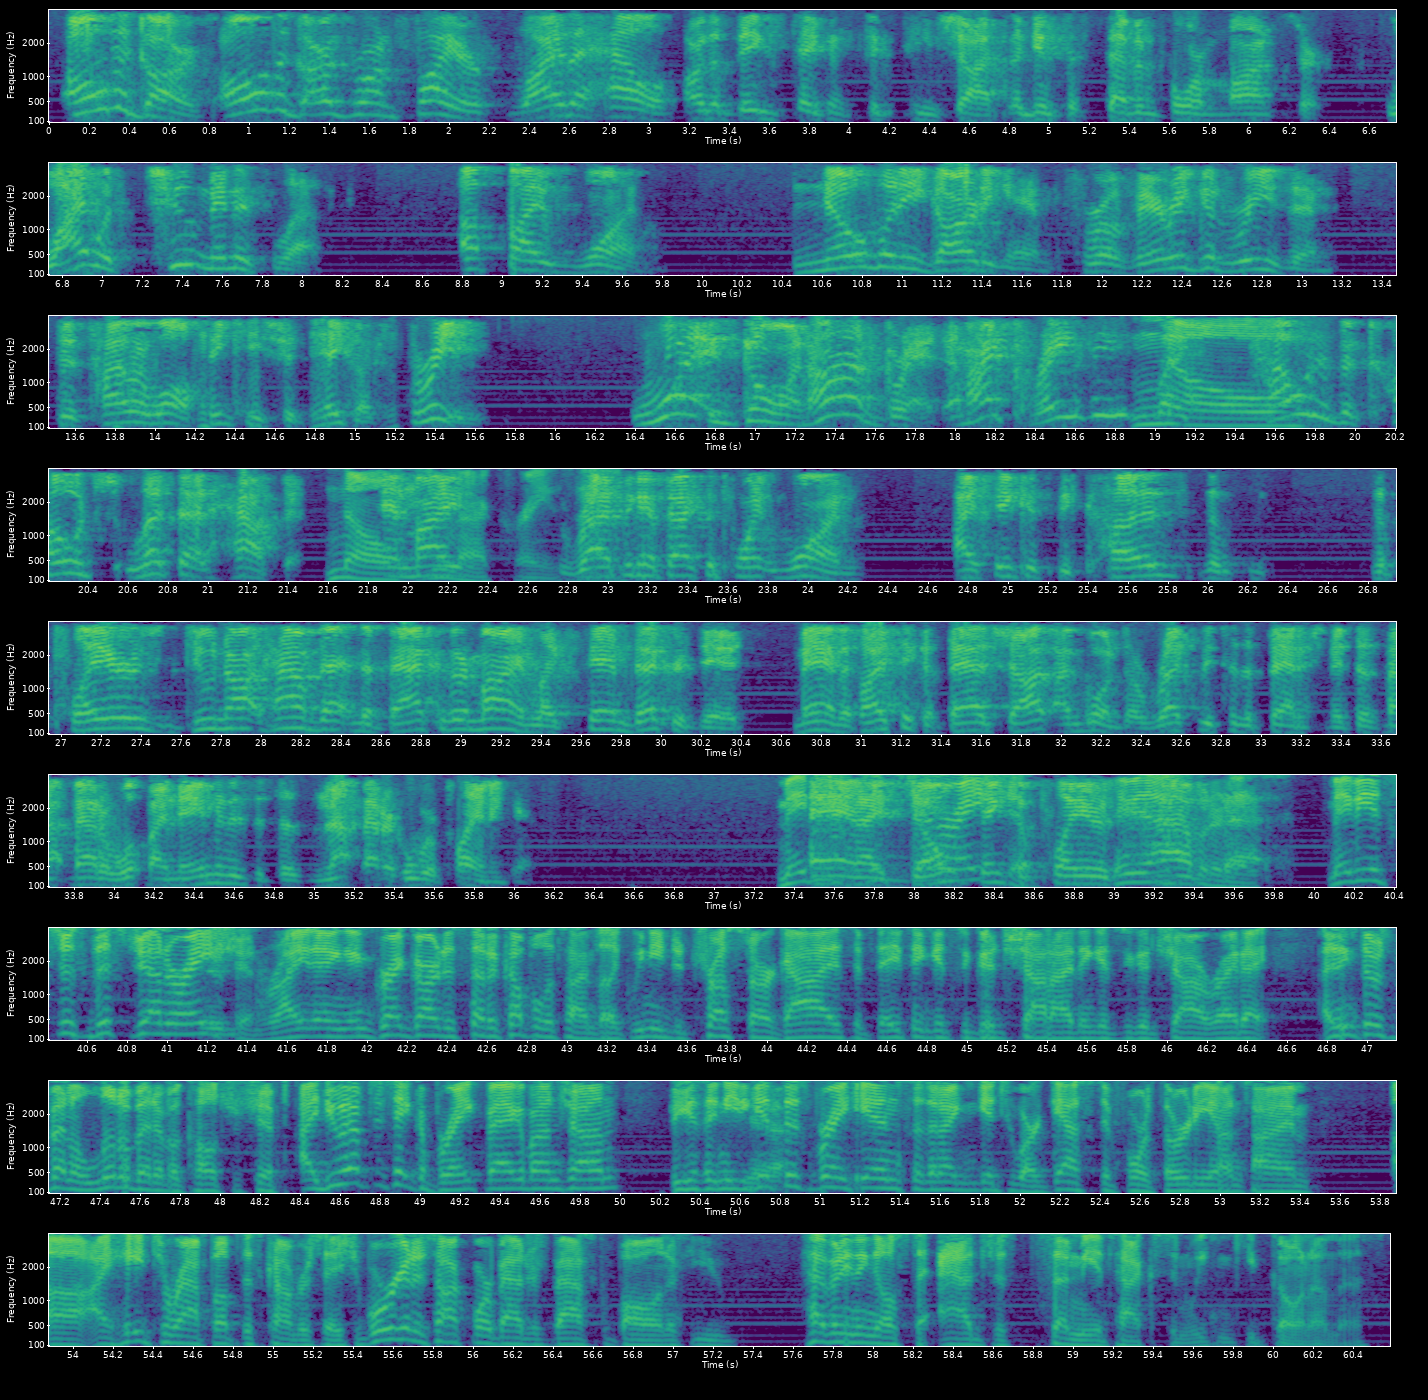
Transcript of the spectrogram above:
All the guards, all the guards were on fire. Why the hell are the bigs taking 16 shots against a 7-4 monster? Why, with two minutes left, up by one, nobody guarding him for a very good reason, does Tyler Wahl think he should take a three? What is going on, Grant? Am I crazy? Like, No. how does the coach let that happen? No, and my you're not crazy. wrapping it back to point one, I think it's because the the players do not have that in the back of their mind, like Sam Dekker did. Man, if I take a bad shot, I'm going directly to the bench, and it does not matter what my name is. It does not matter who we're playing against. Maybe And I don't think the players Maybe that's have what it that. is. Maybe it's just this generation, right? And, and Greg Gard has said a couple of times, like, we need to trust our guys. If they think it's a good shot, I think it's a good shot, right? I, I think there's been a little bit of a culture shift. I do have to take a break, Vagabond John, because I need to Yeah. get this break in so that I can get to our guest at 4.30 on time. Uh, I hate to wrap up this conversation, but we're going to talk more Badgers basketball. And if you have anything else to add, just send me a text and we can keep going on this.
